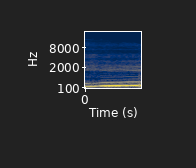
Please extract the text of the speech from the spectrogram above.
Mm-hmm.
